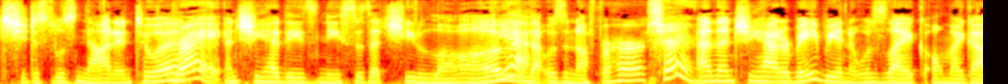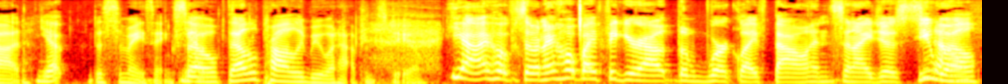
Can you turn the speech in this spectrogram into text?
she just was not into it, Right. And she had these nieces that she loved, Yeah. and that was enough for her. Sure. And then she had her baby, and it was like, oh my god, Yep. this is amazing. So that'll probably be what happens to you. Yeah, I hope so. And I hope I figure out the work life balance and I just you, You know, will.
